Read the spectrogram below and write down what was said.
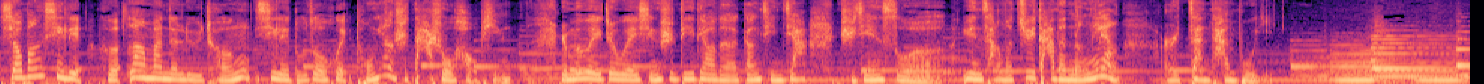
肖邦系列和浪漫的旅程系列独奏会，同样是大受好评。人们为这位行事低调的钢琴家指尖所蕴藏的巨大的能量而赞叹不已。Thank you.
